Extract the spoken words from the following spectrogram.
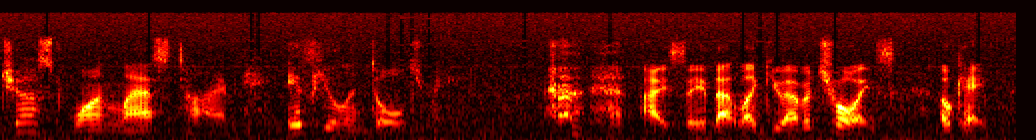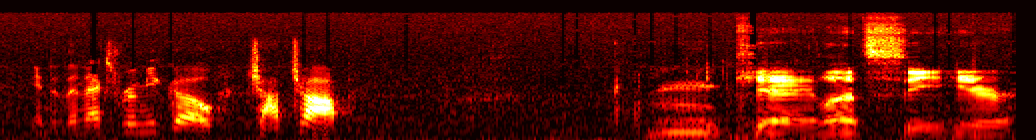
just one last time, if you'll indulge me. I say that like you have a choice. Okay, into the next room you go. Chop chop. Okay, let's see here.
